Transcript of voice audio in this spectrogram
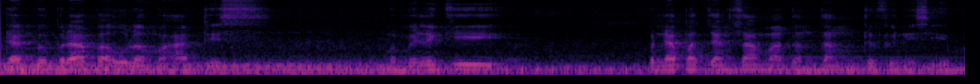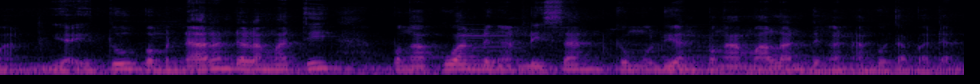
dan beberapa ulama hadis memiliki pendapat yang sama tentang definisi iman, yaitu pembenaran dalam hati, pengakuan dengan lisan, kemudian pengamalan dengan anggota badan.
